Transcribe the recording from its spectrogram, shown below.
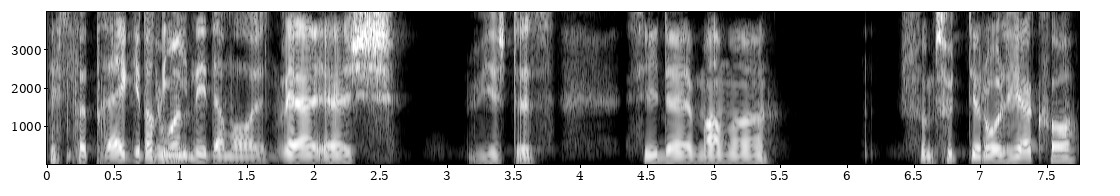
Das verträge ich doch Ich mein- ich nicht einmal. Er, er ist, wie ist das? Seine Mama ist vom Südtirol hergekommen.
